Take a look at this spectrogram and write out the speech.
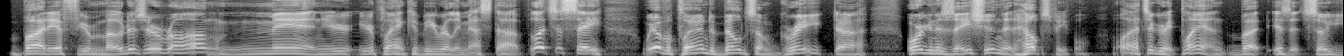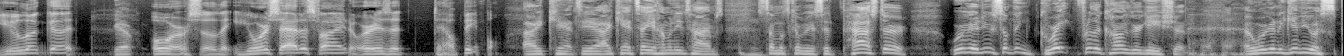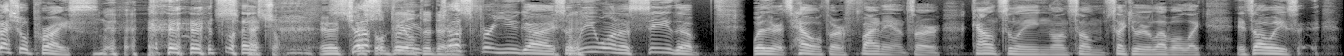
but if your motives are wrong, man, your your plan could be really messed up. Let's just say we have a plan to build some great uh, organization that helps people. Well, that's a great plan, but is it so you look good, Yep. or so that you're satisfied, or is it to help people? I can't yeah, I can't tell you how many times Mm-hmm. someone's come to me and said, Pastor, we're gonna do something great for the congregation. and we're gonna give you a special price. it's like, Special, uh, special just deal for, today. just for you guys. So we want to see the whether it's health or finance or counseling on some secular level. Like it's always.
